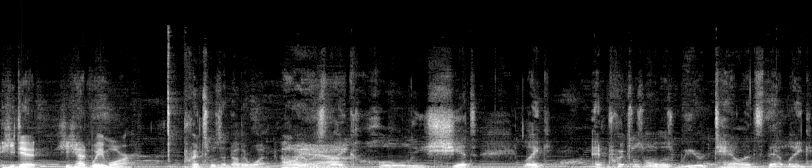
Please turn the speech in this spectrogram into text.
he did. He had way more. Prince was another one. Oh, where It was like holy shit, like. And Prince was one of those weird talents that, like,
